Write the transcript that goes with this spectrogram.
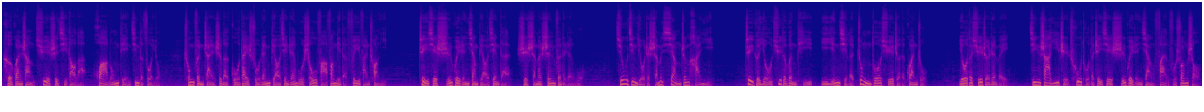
客观上确实起到了画龙点睛的作用，充分展示了古代蜀人表现人物手法方面的非凡创意。这些石龟人像表现的是什么身份的人物？究竟有着什么象征含义？这个有趣的问题已引起了众多学者的关注。有的学者认为，金沙遗址出土的这些石柜人像反复双手，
